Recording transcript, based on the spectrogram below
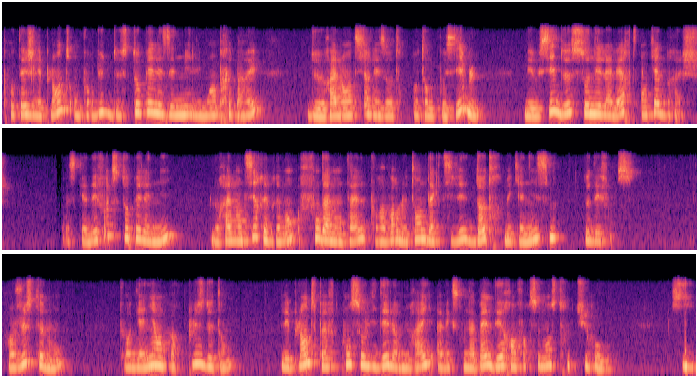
protègent les plantes ont pour but de stopper les ennemis les moins préparés, de ralentir les autres autant que possible, mais aussi de sonner l'alerte en cas de brèche. Parce qu'à défaut de stopper l'ennemi, le ralentir est vraiment fondamental pour avoir le temps d'activer d'autres mécanismes de défense. Alors justement, pour gagner encore plus de temps, les plantes peuvent consolider leurs murailles avec ce qu'on appelle des renforcements structuraux, qui,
